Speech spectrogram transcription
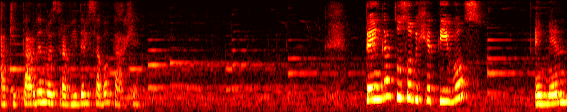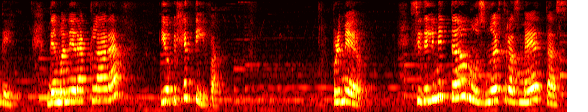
a quitar de nossa vida o sabotaje. Tenga tus objetivos en mente de manera clara y objetiva. Primero, si delimitamos nuestras metas,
